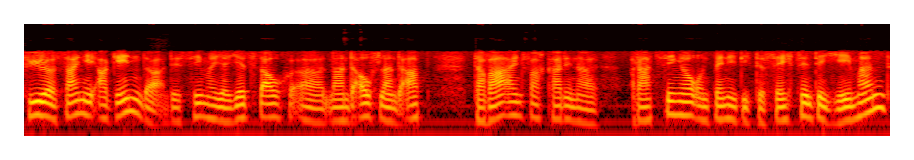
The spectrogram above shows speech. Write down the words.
für seine Agenda, das sehen wir ja jetzt auch äh, Land auf Land ab, da war einfach Kardinal Ratzinger und Benedikt XVI. jemand,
